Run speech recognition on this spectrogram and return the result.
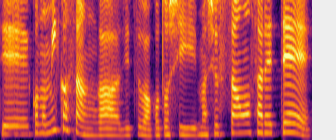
で、このミカさんが実は今年、まあ、出産をされて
